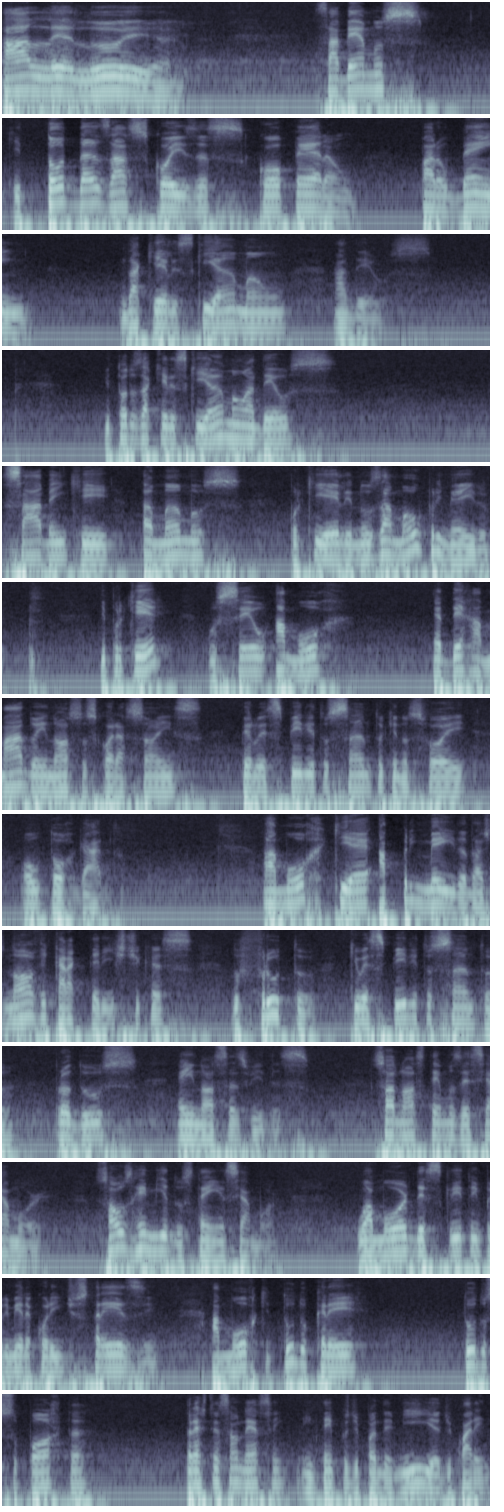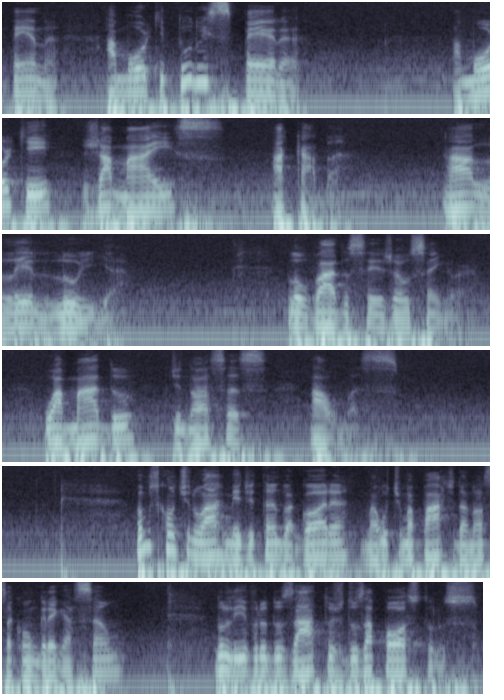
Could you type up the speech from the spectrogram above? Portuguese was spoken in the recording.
Aleluia! Sabemos que todas as coisas cooperam para o bem daqueles que amam a Deus. E todos aqueles que amam a Deus sabem que amamos porque Ele nos amou primeiro e porque o seu amor é derramado em nossos corações pelo Espírito Santo que nos foi outorgado. Amor que é a primeira das nove características do fruto que o Espírito Santo produz em nossas vidas. Só nós temos esse amor. Só os remidos têm esse amor. O amor descrito em 1 Coríntios 13, amor que tudo crê, tudo suporta. Preste atenção nessa, hein? em tempos de pandemia, de quarentena. Amor que tudo espera. Amor que jamais acaba. Aleluia. Louvado seja o Senhor, o amado de nossas almas. Vamos continuar meditando agora, na última parte da nossa congregação, no livro dos Atos dos Apóstolos.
